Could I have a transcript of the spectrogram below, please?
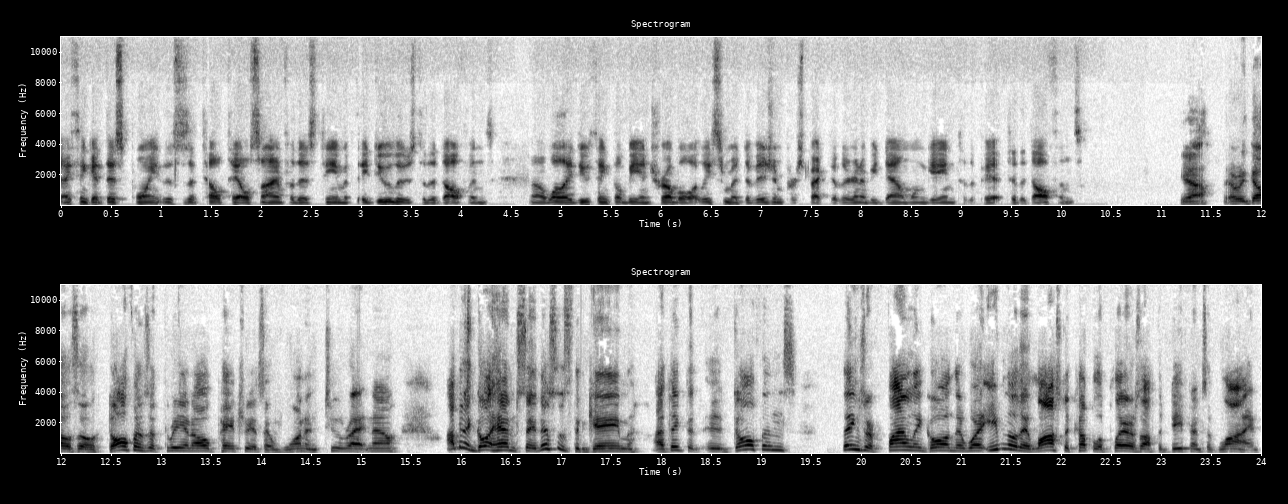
I, think at this point, this is a telltale sign for this team. If they do lose to the Dolphins, uh, while I do think they'll be in trouble, at least from a division perspective, they're going to be down one game to the pit to the Dolphins. Yeah, there we go. So Dolphins are three and zero, oh, Patriots at one and two right now. I'm going to go ahead and say this is the game. I think that uh, Dolphins things are finally going their way, even though they lost a couple of players off the defensive line.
